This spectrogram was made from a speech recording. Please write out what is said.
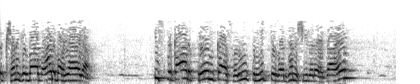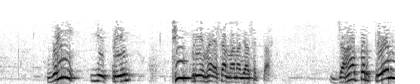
एक क्षण के बाद और बढ़ जाएगा। इस प्रकार प्रेम का स्वरूप नित्य वर्धनशील रहता है। वही ये प्रेम ठीक प्रेम है ऐसा माना जा सकता है। जहाँ पर प्रेम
